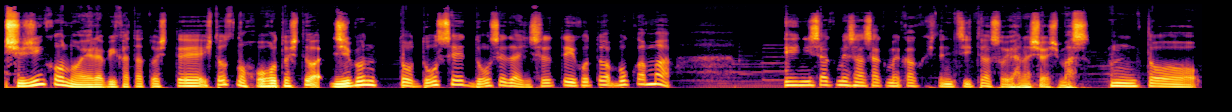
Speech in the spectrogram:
主人公の選び方として、一つの方法としては、自分と同性、同世代にするっていうことは、僕はまあ、2作目、3作目書く人についてはそういう話をします。うんと、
